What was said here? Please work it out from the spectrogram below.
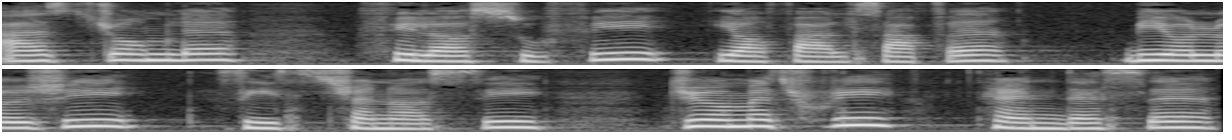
از جمله philosophy یا فلسفه، بیولوژی، زیستشناسی، جیومتری، هندسه،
